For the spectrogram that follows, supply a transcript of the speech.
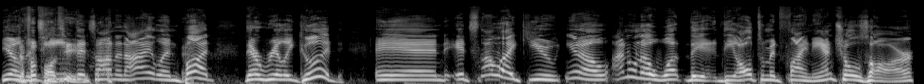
you know, The the, team, team. that's on an island, but they're really good. And it's not like you, you know, I don't know what the the ultimate financials are,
